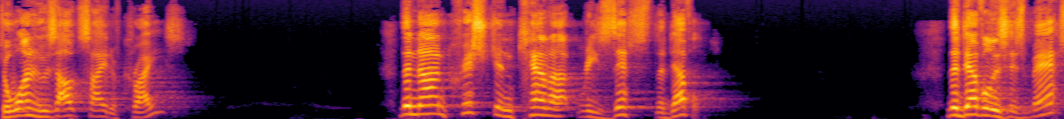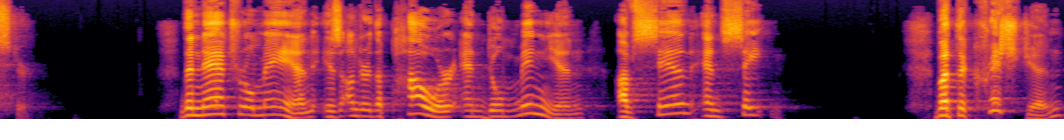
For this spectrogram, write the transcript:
To one who's outside of Christ, the non Christian cannot resist the devil. The devil is his master. The natural man is under the power and dominion of sin and Satan. But the Christian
